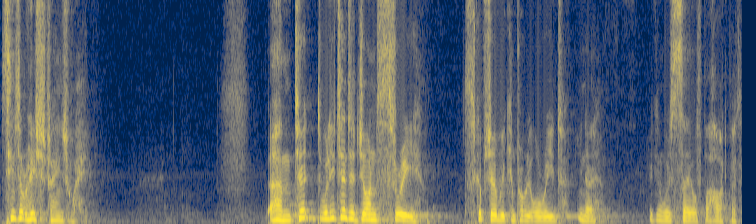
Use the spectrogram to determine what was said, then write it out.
Seems a really strange way. Um, to, will you turn to John 3? Scripture we can probably all read, you know, we can always say off by heart, but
